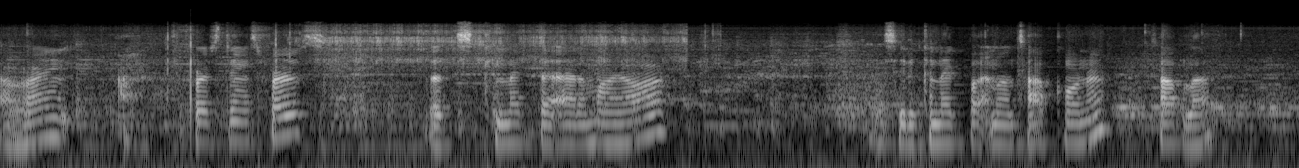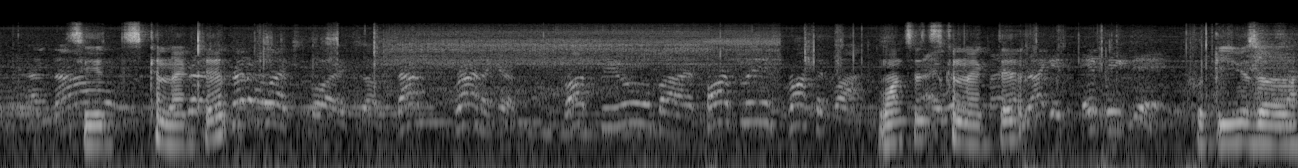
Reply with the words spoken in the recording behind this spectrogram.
Alright, first things first, let's connect the AtomIR. You see the connect button on top corner, top left. See it's connected. Once it's connected, we can use a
